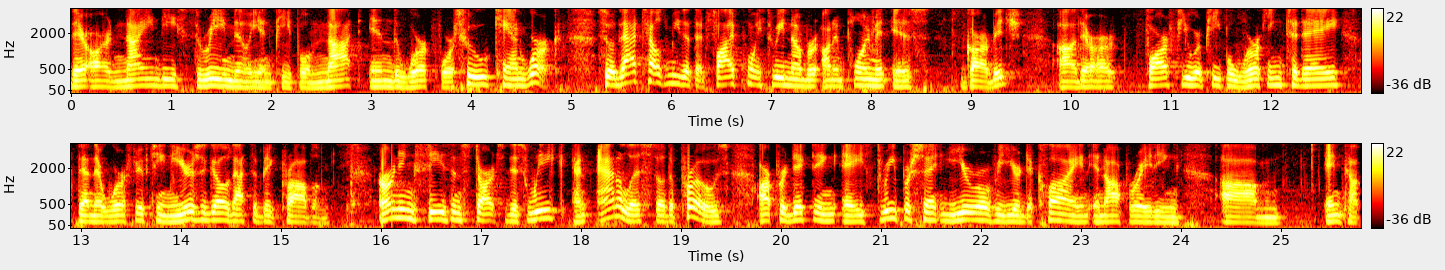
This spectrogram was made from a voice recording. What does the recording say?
there are 93 million people not in the workforce who can work. So that tells me that that 5.3 number unemployment is garbage. Uh, there are far fewer people working today than there were 15 years ago. That's a big problem. Earnings season starts this week, and analysts, so the pros, are predicting a 3% year over year decline in operating um, income,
